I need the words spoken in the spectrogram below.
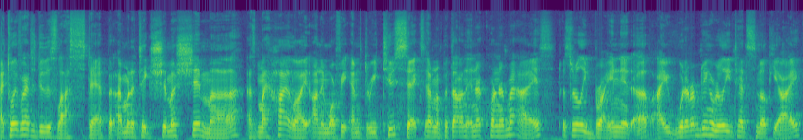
I totally forgot to do this last step, but I'm gonna take Shimma Shimma as my highlight on a Morphe M326. and I'm gonna put that on the inner corner of my eyes, just to really brighten it up. I Whenever I'm doing a really intense smoky eye,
